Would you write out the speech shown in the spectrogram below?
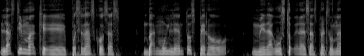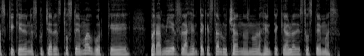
Lástima que pues esas cosas van muy lentos, pero me da gusto ver a esas personas que quieren escuchar estos temas porque para mí es la gente que está luchando, no la gente que habla de estos temas.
